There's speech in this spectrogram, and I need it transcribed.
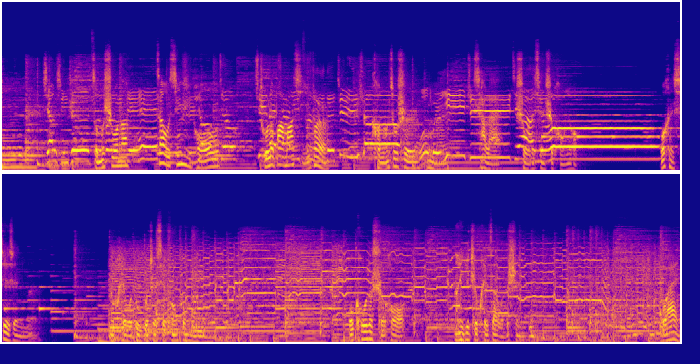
嗯，怎么说呢？在我心里头，除了爸妈媳妇儿，可能就是你们下来是我的现实朋友。我很谢谢你们，度过这些风风雨雨。我哭的时候。能一直陪在我的身边，我爱你。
